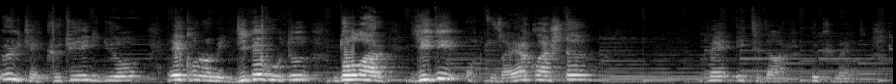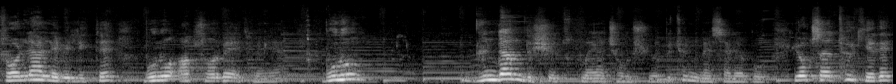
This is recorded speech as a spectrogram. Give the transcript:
Ülke kötüye gidiyor. Ekonomi dibe vurdu. Dolar 7.30'a yaklaştı. Ve iktidar, hükümet trollerle birlikte bunu absorbe etmeye, bunu gündem dışı tutmaya çalışıyor. Bütün mesele bu. Yoksa Türkiye'de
